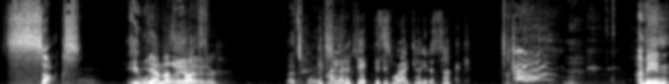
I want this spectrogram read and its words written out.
sucks." He wouldn't Yeah, I'm not play surprised. it either. That's why. It If I had a dick, this is where I'd tell you to suck it. I mean,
